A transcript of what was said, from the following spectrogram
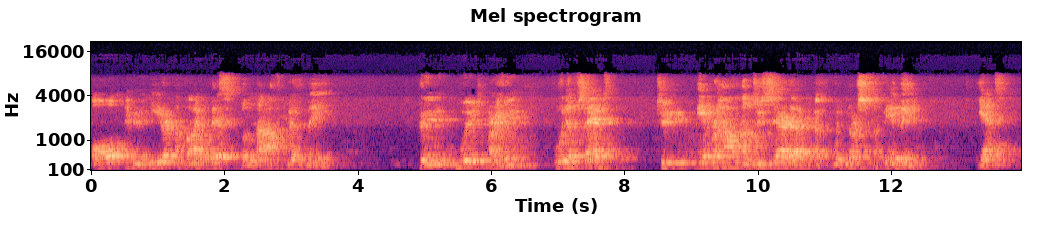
All who hear about this will laugh with me. Who would, or who would have said to Abraham and to Sarah uh, would nurse a baby, yet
